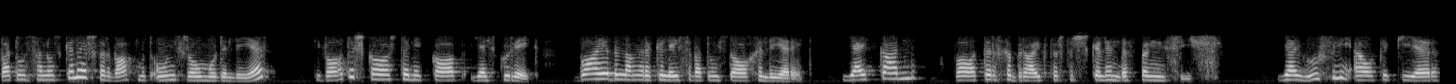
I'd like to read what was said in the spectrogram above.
wat ons van ons kinders verwag moet ons rolmodelleer. Die waterskaarste in die Kaap, jy's korrek. Baie belangrike lesse wat ons daar geleer het. Jy kan water gebruik vir verskillende funksies. Jy hoef nie elke keer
